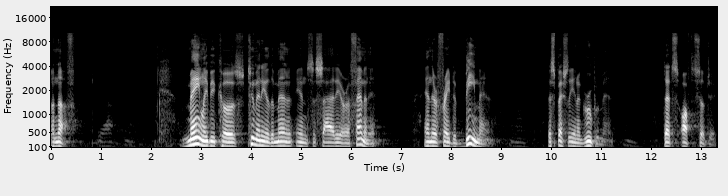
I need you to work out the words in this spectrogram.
enough. Yeah. Mainly because too many of the men in society are effeminate and they're afraid to be men, especially in a group of men. That's off the subject.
